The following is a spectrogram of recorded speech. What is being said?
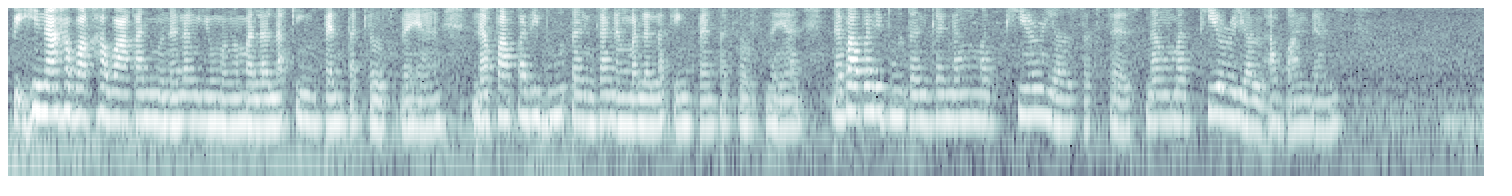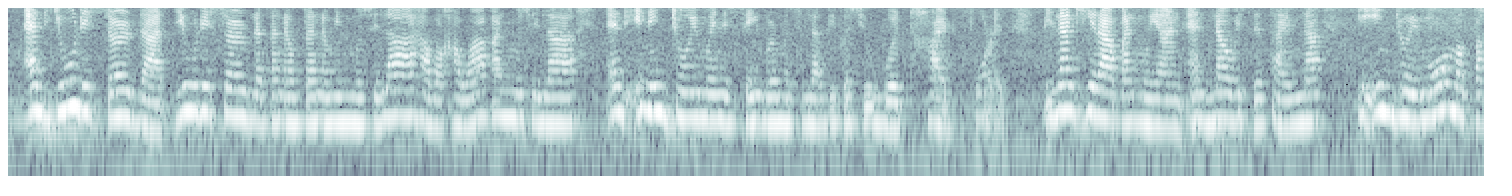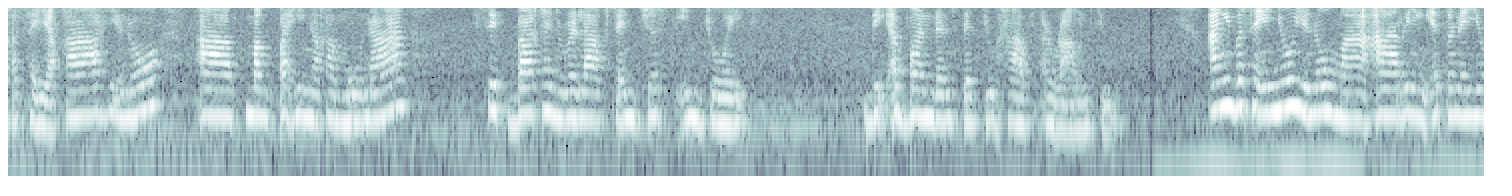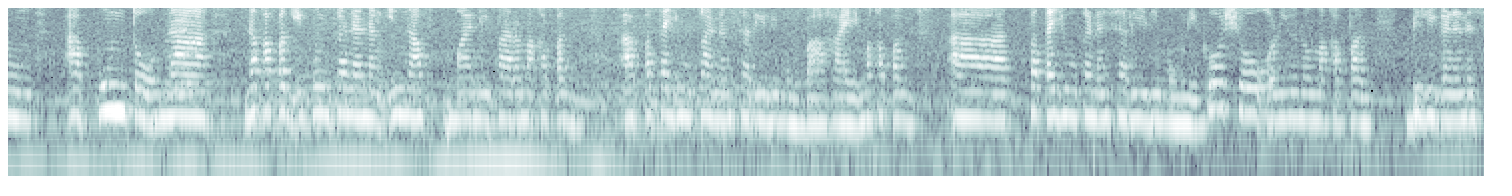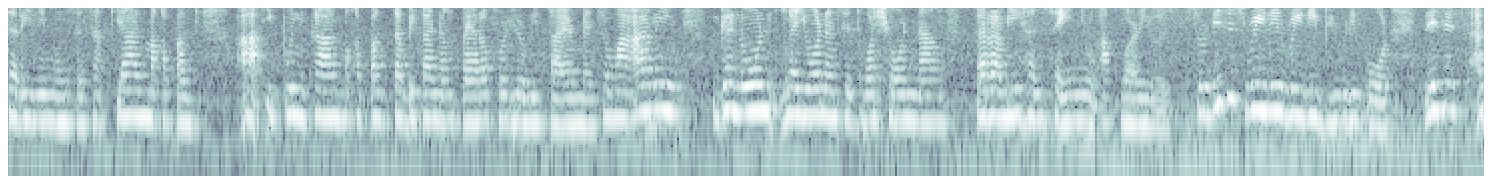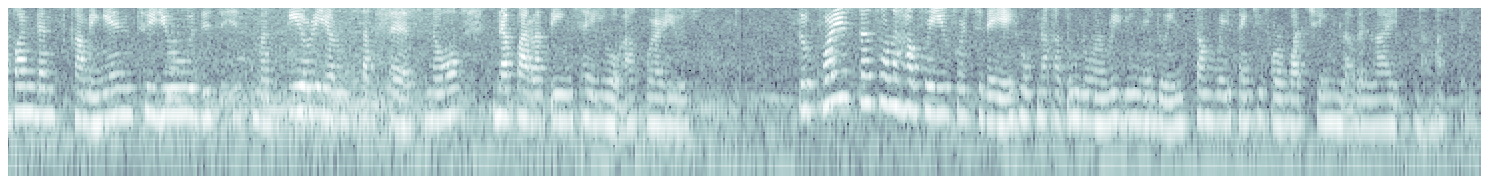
Hinahawak-hawakan mo na lang yung mga malalaking pentacles na yan. Napapalibutan ka ng malalaking pentacles na yan. Napapalibutan ka ng material success, ng material abundance And you deserve that. You deserve na tanaw-tanawin mo sila, hawak-hawakan mo sila, and in-enjoy mo and savor mo sila because you worked hard for it. Pinaghirapan mo yan, and now is the time na i-enjoy mo, magpakasaya ka, you know, uh, magpahinga ka muna, sit back and relax and just enjoy the abundance that you have around you. Ang iba sa inyo, you know, maaaring ito na yung uh, punto na nakapag-ipon ka na ng enough money para makapag uh, patayo ka ng sarili mong bahay, makapag uh, patayo ka ng sarili mong negosyo or you know, makapagbili ka na ng sarili mong sasakyan, makapag uh, ipon ka, makapagtabi ka ng pera for your retirement. So, maaring ganun ngayon ang sitwasyon ng karamihan sa inyo Aquarius. So, this is really, really beautiful. This is abundance coming into you. This is material success, no? Na parating sa iyo, Aquarius. So Aquarius, that's all I have for you for today. I hope nakatulong ang reading na ito in some way. Thank you for watching. Love and light. Namaste.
